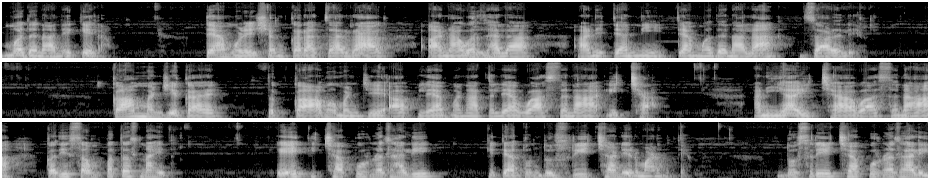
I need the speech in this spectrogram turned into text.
मदनाने केला. त्यामुळे शंकराचा राग अनावर झाला आणि त्यांनी त्या मदनाला जाळले. काम म्हणजे काय? तर काम म्हणजे आपल्या मनातल्या वासना इच्छा. आणि ह्या इच्छा वासना कधी संपतच नाहीत. एक इच्छा पूर्ण झाली की त्यातून दुसरी इच्छा निर्माण होते. दुसरी इच्छा पूर्ण झाली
